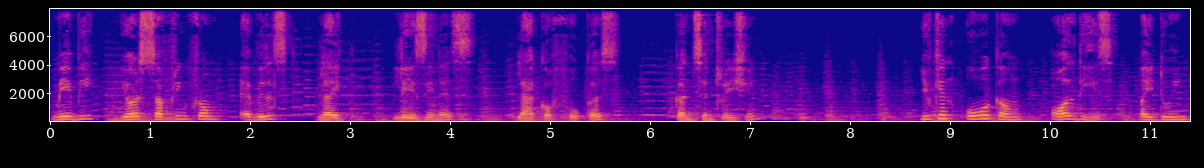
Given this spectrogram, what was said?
Maybe you are suffering from evils like laziness, lack of focus, concentration. You can overcome all these by doing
